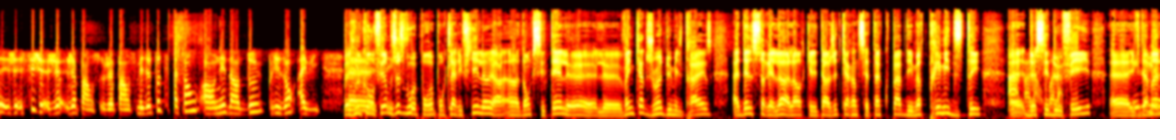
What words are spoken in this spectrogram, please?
si, je, je, pense, je pense. Mais de toute façon, on est dans deux prisons à vie. Ben, je vous le euh, confirme, juste pour, pour clarifier, là, donc c'était le, le 24 juin 2013. Adèle serait là alors qu'elle était âgée de 47 ans, coupable des meurtres prémédités ah, de ses deux filles. évidemment.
